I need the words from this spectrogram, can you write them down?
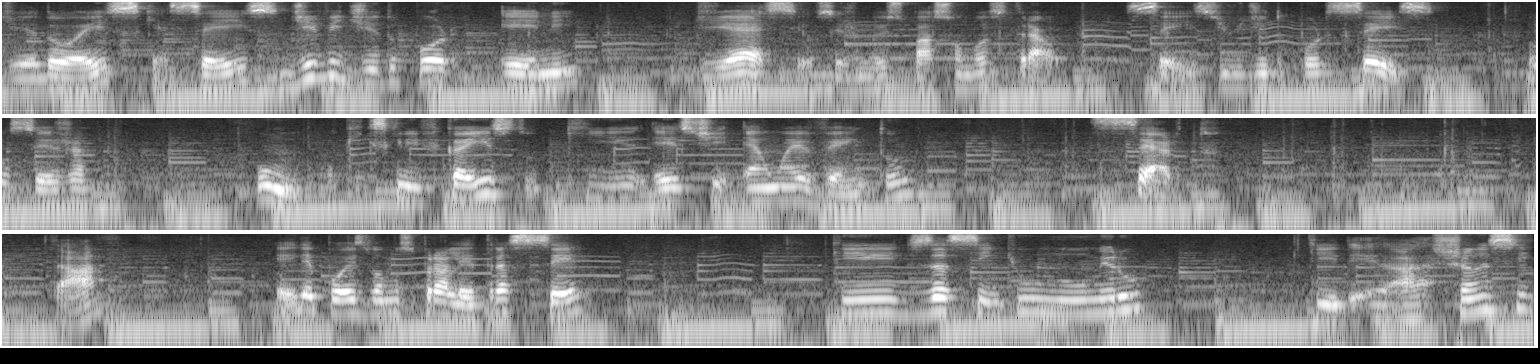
de E2, que é 6, dividido por N de S, ou seja, meu espaço amostral. 6 dividido por 6, ou seja, 1. O que, que significa isto? Que este é um evento certo. Tá? E depois vamos para a letra C, que diz assim que um número, que a chance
